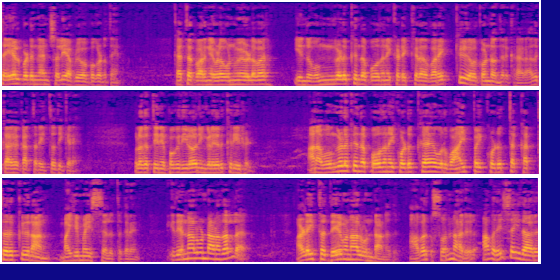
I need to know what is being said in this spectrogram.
செயல்படுங்கன்னு சொல்லி அப்படி ஒப்பு கொடுத்தேன். கத்தர் பாருங்க எவ்வளவு உண்மை உள்ளவர் இன்று உங்களுக்கு இந்த போதனை கிடைக்கிற வரைக்கு அவர் கொண்டு வந்திருக்கிறார். அதுக்காக கத்தரை துதிக்கிறேன். உலகத்தின் பகுதியிலோ நீங்கள் இருக்கிறீர்கள். ஆனா உங்களுக்கு இந்த போதனை கொடுக்க ஒரு வாய்ப்பை கொடுத்த கத்தருக்கு நான் மகிமை செலுத்துகிறேன். இது என்னால் உண்டானதல்ல. அழைத்த தேவனால் உண்டானது. அவர் சொன்னாரு அவரை செய்தாரு.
